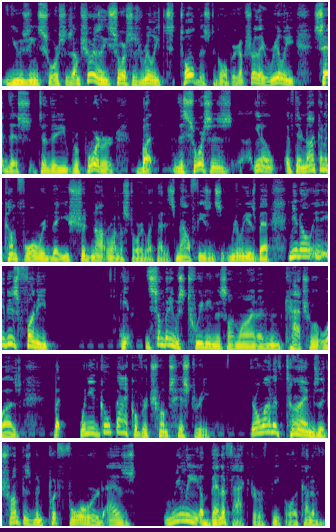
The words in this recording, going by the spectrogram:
using sources. I'm sure these sources really t- told this to Goldberg. I'm sure they really said this to the reporter, but the sources, you know, if they're not going to come forward, that you should not run a story like that. It's malfeasance. It really is bad. You know, it, it is funny. Somebody was tweeting this online. I didn't catch who it was, but when you go back over Trump's history, there are a lot of times that Trump has been put forward as really a benefactor of people, a kind of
